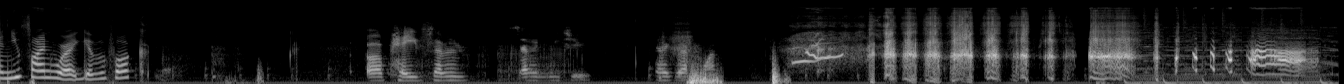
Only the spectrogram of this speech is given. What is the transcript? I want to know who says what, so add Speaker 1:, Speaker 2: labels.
Speaker 1: Can you find where I give a fuck?
Speaker 2: Uh, page seven seventy two, paragraph one.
